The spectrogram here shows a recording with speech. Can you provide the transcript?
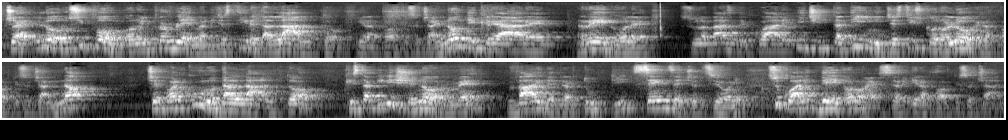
Cioè loro si pongono il problema di gestire dall'alto i rapporti sociali, non di creare regole sulla base del quale i cittadini gestiscono loro i rapporti sociali, no, c'è qualcuno dall'alto che stabilisce norme valide per tutti, senza eccezioni, su quali devono essere i rapporti sociali.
